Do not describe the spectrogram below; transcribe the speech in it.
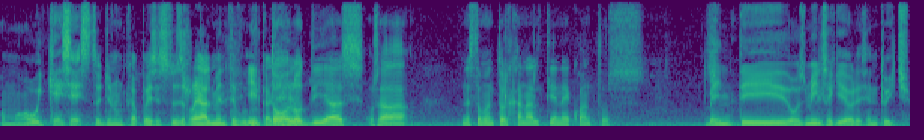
como, uy, ¿qué es esto? Yo nunca, pues, esto es realmente fútbol Y todos los días, o sea, en este momento el canal tiene cuántos. 22 mil seguidores en Twitch.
